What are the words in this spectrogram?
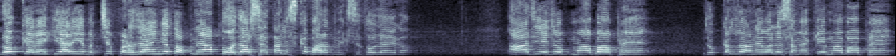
लोग कह रहे हैं कि यार ये बच्चे पढ़ जाएँगे तो अपने आप दो का भारत विकसित हो जाएगा। आज ये जो माँ बाप हैं, जो कल आने वाले समय के माँ बाप हैं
